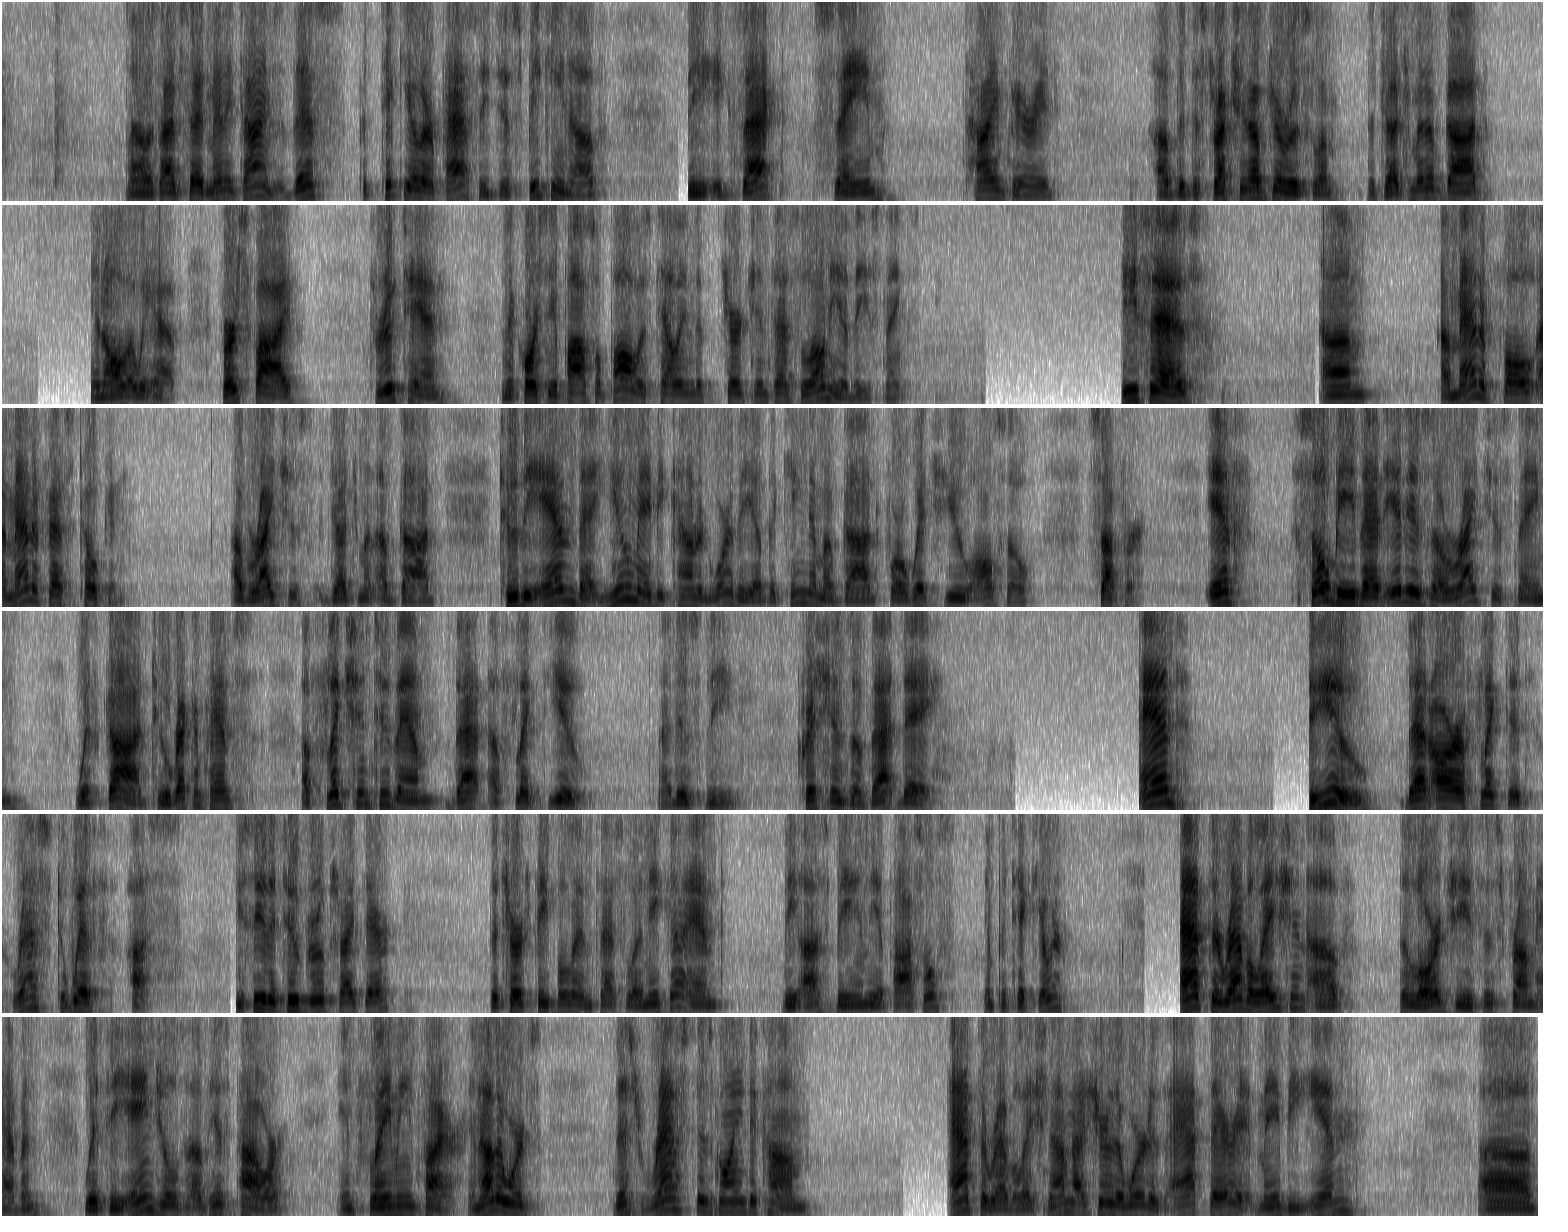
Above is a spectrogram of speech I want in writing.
Now, as I've said many times, this particular passage is speaking of the exact same time period of the destruction of Jerusalem, the judgment of God, and all that we have. Verse 5 through 10, and of course, the Apostle Paul is telling the church in Thessalonica these things. He says, um, a, manifold, a manifest token of righteous judgment of God, to the end that you may be counted worthy of the kingdom of God for which you also suffer. If so be that it is a righteous thing with God to recompense affliction to them that afflict you. That is the Christians of that day. And to you that are afflicted, rest with us. You see the two groups right there? The church people in Thessalonica and the us being the apostles in particular. at the revelation of the Lord Jesus from heaven with the angels of his power in flaming fire. In other words, this rest is going to come at the revelation. I'm not sure the word is at there, it may be in. Uh,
